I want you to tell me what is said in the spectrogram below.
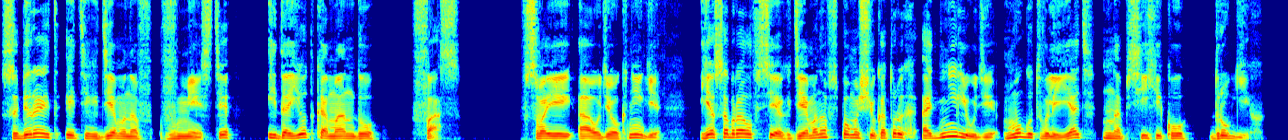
собирает этих демонов вместе и дает команду «ФАС». В своей аудиокниге я собрал всех демонов, с помощью которых одни люди могут влиять на психику других.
